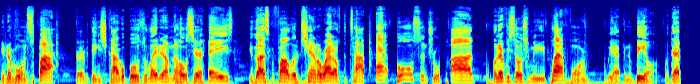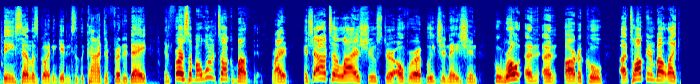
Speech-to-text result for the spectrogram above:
your number one spot for everything Chicago Bulls related. I'm the host here, Haize. You guys can follow the channel right off the top at Bull Central Pod on every social media platform we happen to be on. With that being said, let's go ahead and get into the content for today. And first up, I want to talk about this, right? And shout out to Elias Schuster over at Bleacher Nation, who wrote an, an article uh, talking about like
